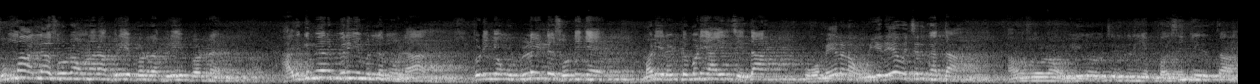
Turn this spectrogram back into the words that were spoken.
சும்மா அல்லாஹ் சொல்றான் உன நான் பிரியப்படுறேன் பிரியப்படுறேன். அதுக்கு மேலே பிரியம் இல்லை மூடா இப்போ நீங்கள் உங்கள் பிள்ளைகிட்ட சொன்னீங்க மணி ரெண்டு மணி ஆயிடுச்சு. தான் உன் மேலே நான் உயிரே வச்சுருக்கேன் தான் அவன் சொல்கிறான் உயிரை வச்சுருக்கிறீங்க பசிக்குது தான்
